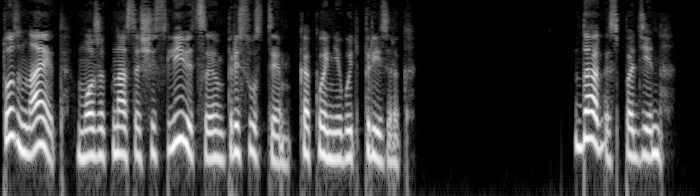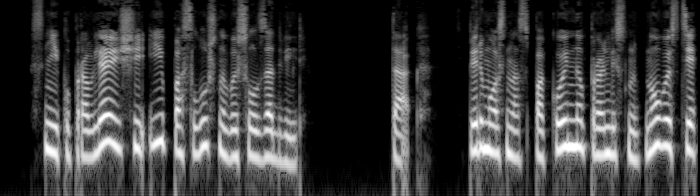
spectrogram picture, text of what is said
Кто знает, может, нас осчастливит своим присутствием какой-нибудь призрак. Да, господин. Сник управляющий и послушно вышел за дверь. Так, теперь можно спокойно пролистнуть новости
